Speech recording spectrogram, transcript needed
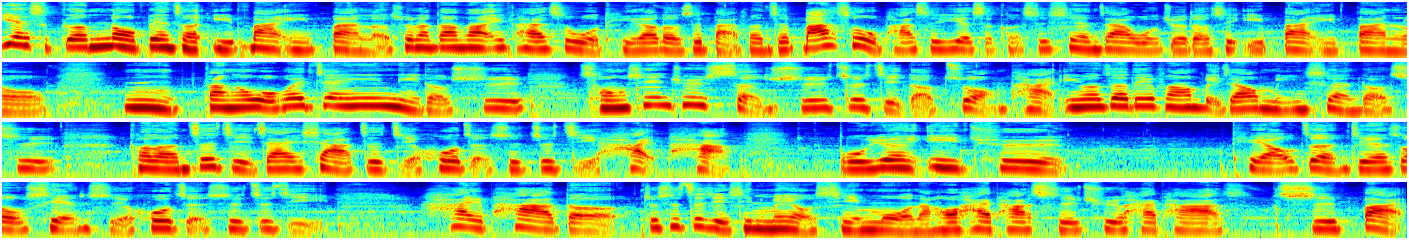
Yes 跟 no 变成一半一半了。虽然刚刚一开始我提到的是百分之八十五趴是 yes，可是现在我觉得是一半一半喽。嗯，反而我会建议你的是重新去审视自己的状态，因为这地方比较明显的是，可能自己在吓自己，或者是自己害怕，不愿意去调整、接受现实，或者是自己。害怕的，就是自己心里面有心魔，然后害怕失去，害怕失败，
